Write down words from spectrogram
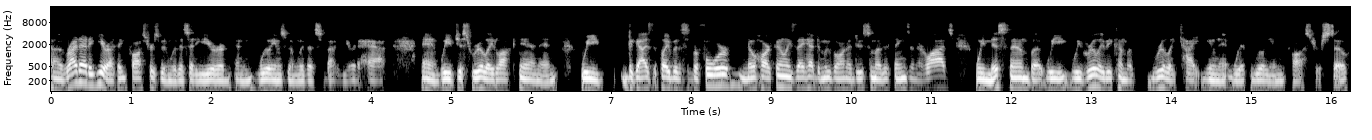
uh, right at a year, I think Foster's been with us at a year, and, and William's been with us about a year and a half. And we've just really locked in. And we, the guys that played with us before, no hard feelings. They had to move on and do some other things in their lives. We miss them, but we we've really become a really tight unit with William Foster. So,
